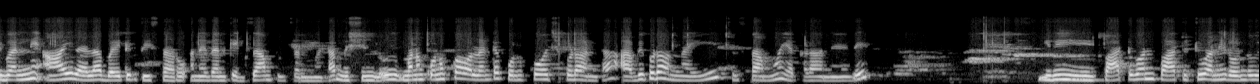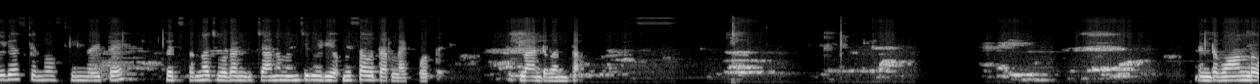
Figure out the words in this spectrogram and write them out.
ఇవన్నీ ఆయిల్ ఎలా బయటకు తీస్తారు అనే దానికి ఎగ్జాంపుల్స్ అన్నమాట. మిషన్లు. మనం కొనుక్కోవాలంటే కొనుక్కోవచ్చు కూడా అంట. అవి కూడా ఉన్నాయి. చూస్తాము ఎక్కడ అనేది. ఇది పార్ట్ వన్ పార్ట్ టూ అని రెండు వీడియోస్ కింద వస్తుంది అయితే ఖచ్చితంగా చూడండి. చాలా మంచి వీడియో. మిస్ అవుతారు లేకపోతే. ఇట్లాంటివంతా. ఎంత బాగుందో.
